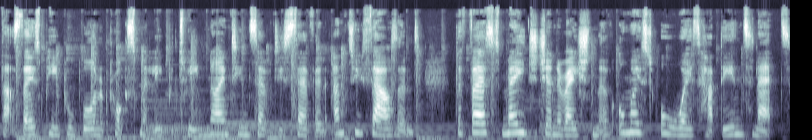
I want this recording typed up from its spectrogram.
That's those people born approximately between 1977 and 2000, the first major generation that have almost always had the internet.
